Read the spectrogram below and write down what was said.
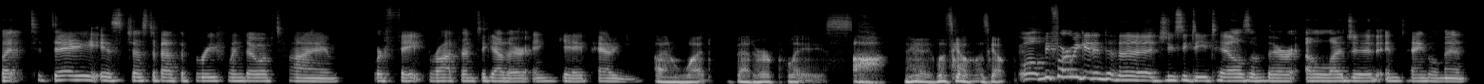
But today is just about the brief window of time where fate brought them together in Gay Paris. And what better place? Ah, okay, let's go. Let's go. Well, before we get into the juicy details of their alleged entanglement,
